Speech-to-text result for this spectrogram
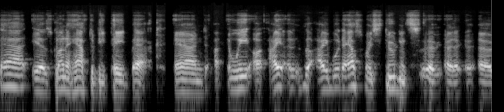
that is going to have to be paid back. And uh, we, uh, I, uh, I would ask my students, uh, uh,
